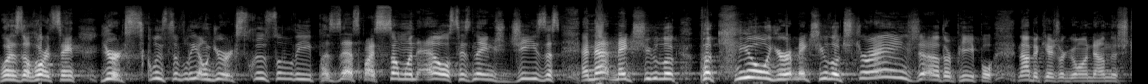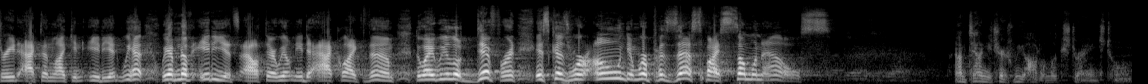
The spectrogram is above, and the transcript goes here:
What is the Lord saying? You're exclusively owned, you're exclusively possessed by someone else. His name's Jesus. And that makes you look peculiar. It makes you look strange to other people. Not because you're going down the street acting like an idiot. We have, we have enough idiots out there. We don't need to act like them. The way we look different is because we're owned and we're possessed by someone else. I'm telling you, church, we ought to look strange to them.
